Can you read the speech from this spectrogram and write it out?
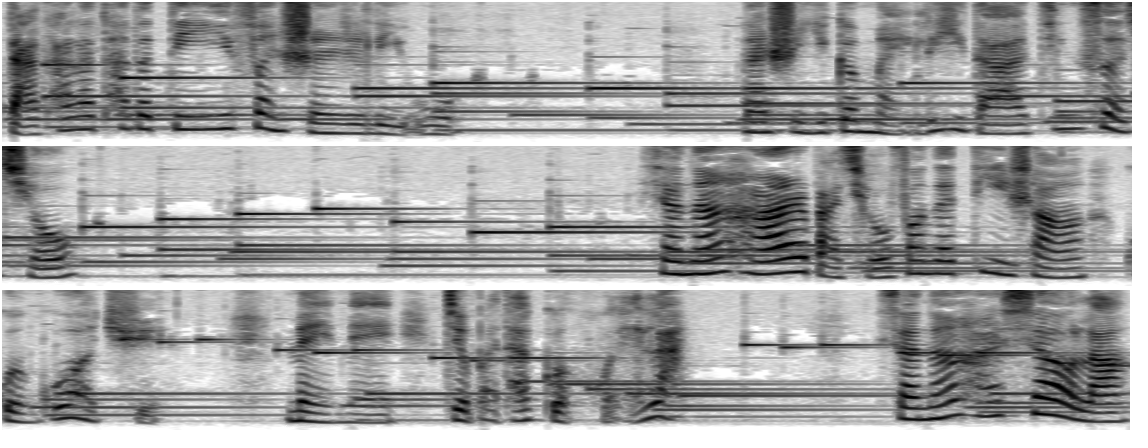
打开了他的第一份生日礼物，那是一个美丽的金色球。小男孩把球放在地上滚过去，妹妹就把它滚回来。小男孩笑了，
